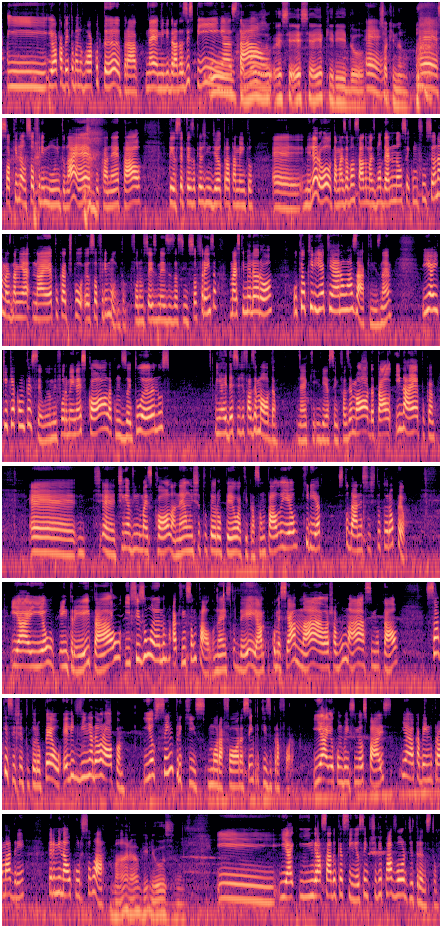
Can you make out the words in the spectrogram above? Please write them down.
E eu acabei tomando Roacutan para né, me livrar das espinhas uh, tal. Famoso, esse, esse aí é querido, é, só que não. É, só que não. Sofri muito na época, né, tal. Tenho certeza que hoje em dia o tratamento é, melhorou, está mais avançado, mais moderno, não sei como funciona, mas na, minha, na época, tipo, eu sofri muito. Foram seis meses, assim, de sofrência, mas que melhorou o que eu queria, que eram as acnes, né? E aí, o que, que aconteceu? Eu me formei na escola com 18 anos e aí decidi fazer moda, né? Queria sempre fazer moda tal. E na época, é, é, tinha vindo uma escola, né? Um instituto europeu aqui para São Paulo e eu queria estudar nesse Instituto Europeu. E aí eu entrei e tal, e fiz um ano aqui em São Paulo, né? Estudei, comecei a amar, eu achava o máximo tal. Só que esse Instituto Europeu, ele vinha da Europa. E eu sempre quis morar fora, sempre quis ir para fora. E aí eu convenci meus pais, e aí eu acabei indo para Madrid terminar o curso lá. Maravilhoso. E, e, e engraçado que assim, eu sempre tive pavor de trânsito.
